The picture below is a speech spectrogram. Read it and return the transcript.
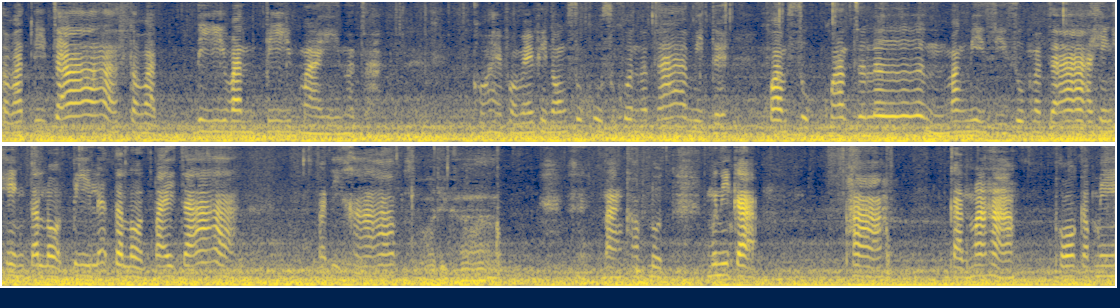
สวัสดีจ้า สวัส ดีวันปีใหม่เนาะจ้ะขอให้พ่อแม่พี่น้องสุขุสุขคนนะจ้ามีแต่ความสุขความเจริญ มั่งมีสีสุขนะจ้าเฮงเฮงๆ ตลอดปีและตลอดไปจ้า สวัสดีครับ สวัสดีครับนางขับรถมือนี้กะ พากันมาหาพ่อกับแม่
